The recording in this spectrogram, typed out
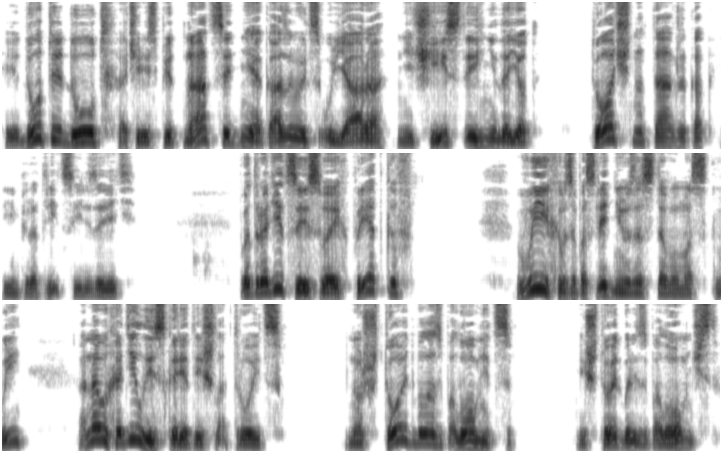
идут, идут, а через пятнадцать дней, оказывается, у Яра нечистый не дает, точно так же, как и императрица Елизавете. По традиции своих предков, выехав за последнюю заставу Москвы, она выходила из кареты и шла троица. Но что это была за паломница? И что это были за паломничества?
